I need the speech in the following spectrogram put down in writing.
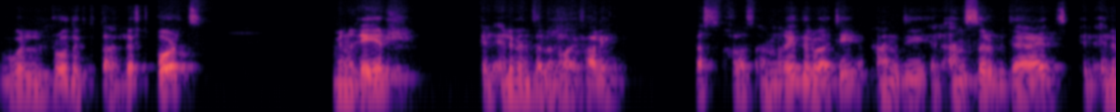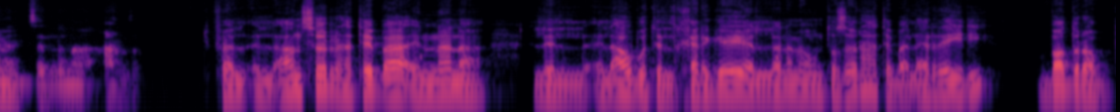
والبرودكت بتاع الليفت بارت من غير ال element اللي أنا واقف عليه. بس خلاص أنا لغاية دلوقتي عندي ال answer بتاعت ال element اللي أنا عنده فال answer هتبقى إن أنا لل output الخارجية اللي أنا منتظرها هتبقى ال array دي بضرب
